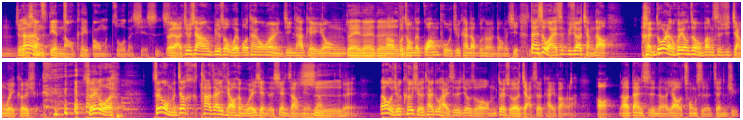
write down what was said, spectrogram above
嗯，就像电脑可以帮我们做那些事情。对啊，就像比如说韦伯太空望远镜，它可以用对对对啊不同的光谱去看到不同的东西。但是我还是必须要强调，很多人会用这种方式去讲伪科学，所以我所以我们就踏在一条很危险的线上面。是，对。那我觉得科学的态度还是就是说，我们对所有假设开放了，好，那但是呢，要有充实的证据，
